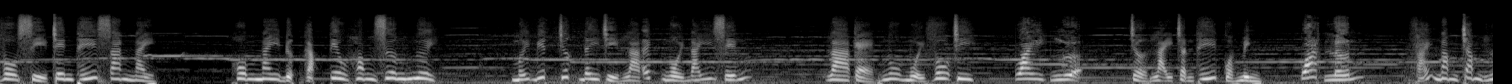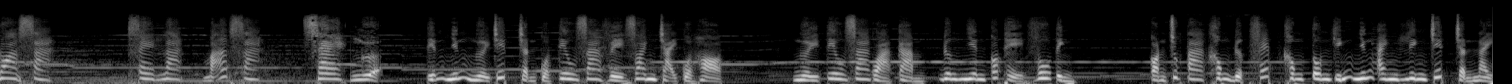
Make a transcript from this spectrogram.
vô sỉ trên thế gian này. Hôm nay được gặp tiêu hong dương ngươi. Mới biết trước đây chỉ là ếch ngồi đáy giếng. Là kẻ ngu muội vô tri Quay ngựa. Trở lại trận thế của mình. Quát lớn. Phái 500 loa xa. Xe la, mã xa. Xe, ngựa. Tiến những người chết trận của tiêu gia về doanh trại của họ. Người tiêu gia quả cảm đương nhiên có thể vô tình. Còn chúng ta không được phép không tôn kính những anh linh chết trận này.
